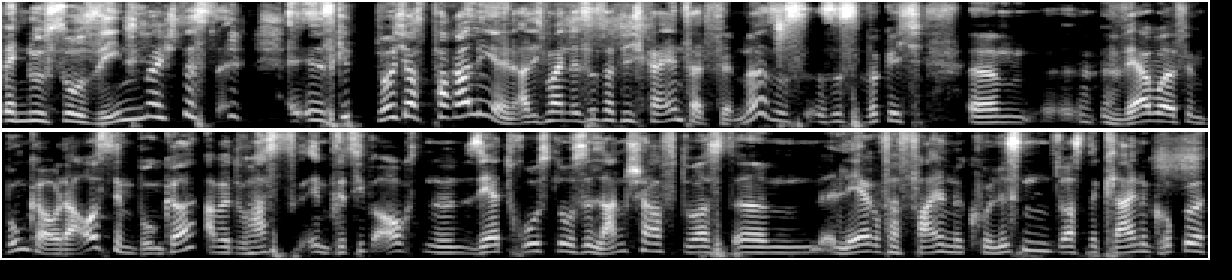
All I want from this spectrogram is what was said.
wenn du es so sehen möchtest, äh, es gibt durchaus Parallelen. Also ich meine, es ist natürlich kein Endzeitfilm, ne? Es ist, es ist wirklich ähm, Werwolf im Bunker oder aus dem Bunker, aber du hast im Prinzip auch eine sehr trostlose Landschaft, du hast ähm, leere, verfallene Kulissen, du hast eine kleine Gruppe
